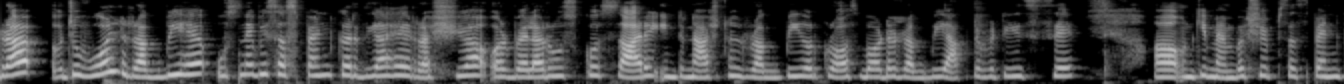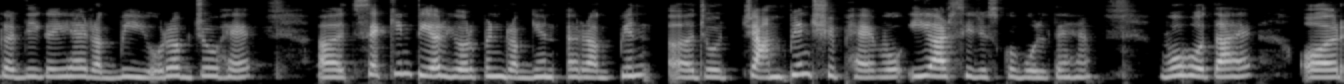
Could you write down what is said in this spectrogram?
जो वर्ल्ड रग्बी है उसने भी सस्पेंड कर दिया है रशिया और बेलारूस को सारे इंटरनेशनल रग्बी और क्रॉस बॉर्डर रग्बी एक्टिविटीज़ से। आ, उनकी मेंबरशिप सस्पेंड कर दी गई है। रग्बी यूरोप जो है सेकेंड ईयर यूरोपियन रग्बियन रग्बियन जो चैम्पियनशिप है वो ईआरसी e जिसको बोलते हैं वो होता है। और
